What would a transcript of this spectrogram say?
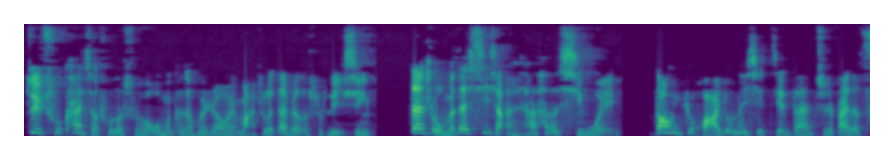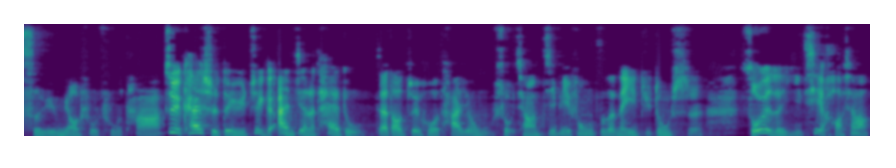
最初看小说的时候，我们可能会认为马哲代表的是理性，但是我们再细想一下他的行为，当余华用那些简单直白的词语描述出他最开始对于这个案件的态度，再到最后他用手枪击毙疯子的那一举动时，所有的一切好像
